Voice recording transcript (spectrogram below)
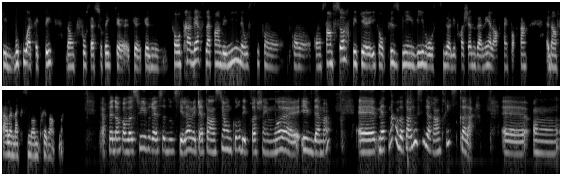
qui, est beaucoup affectée. Donc, il faut s'assurer que, qu'on traverse la pandémie, mais aussi qu'on, s'en sorte et, qu'on puisse bien vivre aussi les prochaines années. Alors, c'est important d'en faire le maximum présentement. Parfait. Donc, on va suivre ce dossier-là avec attention au cours des prochains mois, euh, évidemment. Euh, maintenant, on va parler aussi de rentrée scolaire. on,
